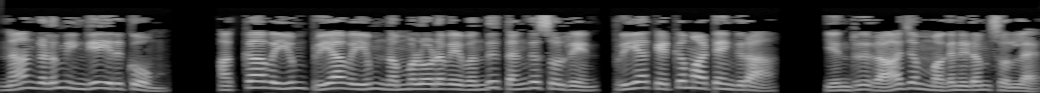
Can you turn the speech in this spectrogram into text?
நாங்களும் இங்கே இருக்கோம். அக்காவையும் பிரியாவையும் நம்மளோடவே வந்து தங்க சொல்றேன் பிரியா கேட்க மாட்டேங்கிறா. என்று ராஜம் மகனிடம் சொல்ல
